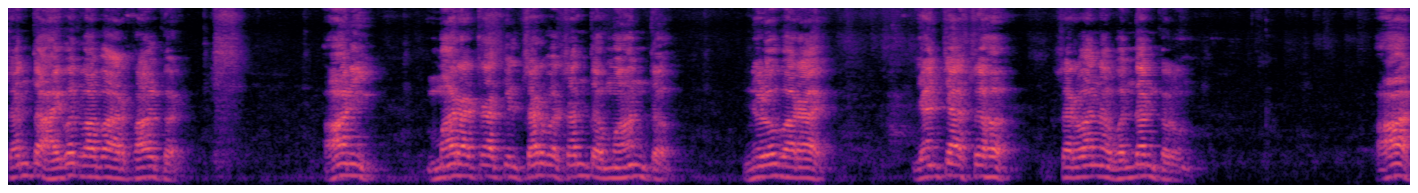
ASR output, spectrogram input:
संत हैवत बाबा अरफाळकर आणि महाराष्ट्रातील सर्व संत महंत निळोबाराय यांच्यासह सर्वांना वंदन करून आज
